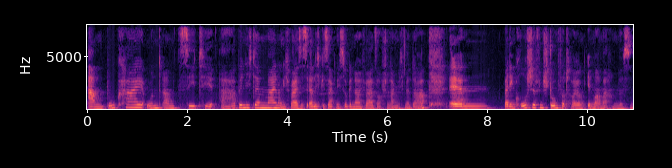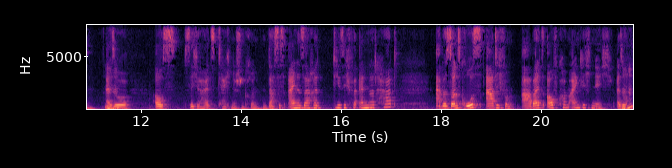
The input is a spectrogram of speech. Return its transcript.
am Bukai und am CTA, bin ich der Meinung, ich weiß es ehrlich gesagt nicht so genau, ich war jetzt auch schon lange nicht mehr da, ähm, bei den Großschiffen Sturmverteuerung immer machen müssen. Mhm. Also aus sicherheitstechnischen Gründen. Das ist eine Sache, die sich verändert hat. Aber sonst großartig vom Arbeitsaufkommen eigentlich nicht. Also mhm.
